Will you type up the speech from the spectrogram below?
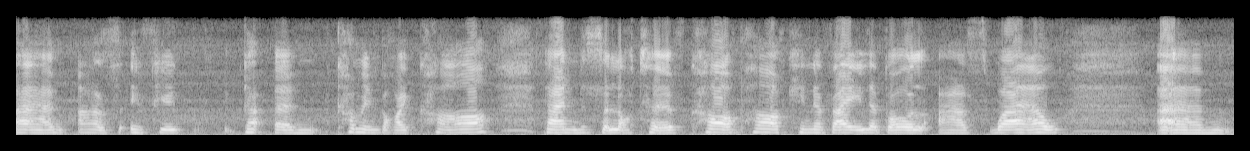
um, as if you um, coming by car then there's a lot of car parking available as well. Um,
